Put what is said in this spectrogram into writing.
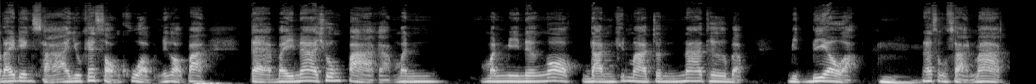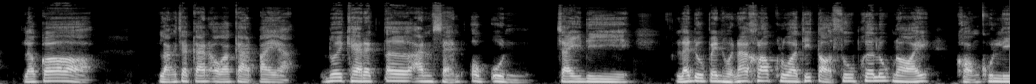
ไร้เดียงสาอายุแค่สองขวบนึกออกปะแต่ใบหน้าช่วงปากอะ่ะมันมันมีเนื้องอกดันขึ้นมาจนหน้าเธอแบบบิดเบี้ยวอะ่ะอืมน่าสงสารมาก แล้วก็หลังจากการออกอากาศไปอะ ด้วย character อันแสนอบอุ่น ใจดี และดูเป็นหัวหน้าครอบครัวที่ต่อสู้เพื่อลูกน้อยของคุณลี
